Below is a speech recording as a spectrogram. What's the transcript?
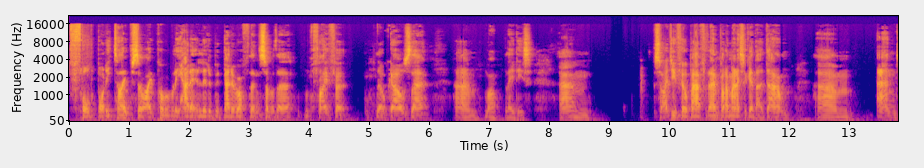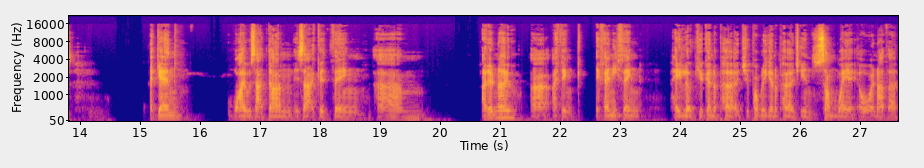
for the body type. So I probably had it a little bit better off than some of the five foot little girls there um, well, ladies. Um, so I do feel bad for them, but I managed to get that down. Um, and again, why was that done? Is that a good thing? Um, I don't know. Uh, I think, if anything, hey, look, you're going to purge. You're probably going to purge in some way or another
